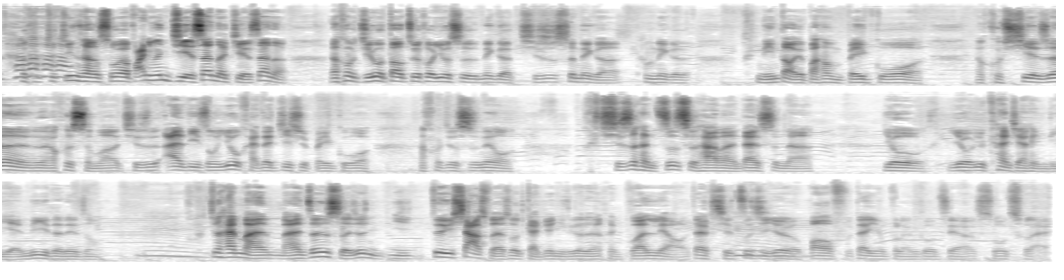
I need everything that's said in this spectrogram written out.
就经常说要把你们解散了，解散了。然后结果到最后又是那个，其实是那个他们那个领导又帮他们背锅，然后卸任，然后什么，其实暗地中又还在继续背锅，然后就是那种其实很支持他们，但是呢，又又又看起来很严厉的那种，嗯，就还蛮蛮真实的。就是你对于下属来说，感觉你这个人很官僚，但其实自己又有抱负，但又不能够这样说出来。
